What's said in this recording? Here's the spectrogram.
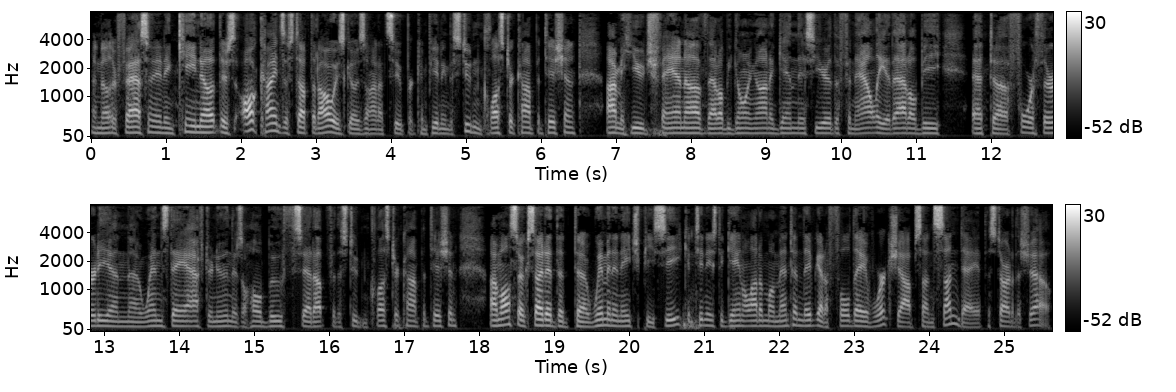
Another fascinating keynote. There's all kinds of stuff that always goes on at supercomputing. The student cluster competition, I'm a huge fan of. That'll be going on again this year. The finale of that'll be at uh, 4:30 on uh, Wednesday afternoon. There's a whole booth set up for the student cluster competition. I'm also excited that uh, Women in HPC continues to gain a lot of momentum. They've got a full day of workshops on Sunday at the start of the show.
